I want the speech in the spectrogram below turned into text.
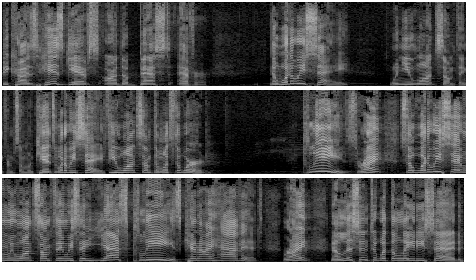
because his gifts are the best ever. Now, what do we say when you want something from someone? Kids, what do we say? If you want something, what's the word? Please, right? So, what do we say when we want something? We say, Yes, please. Can I have it? Right? Now, listen to what the lady said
